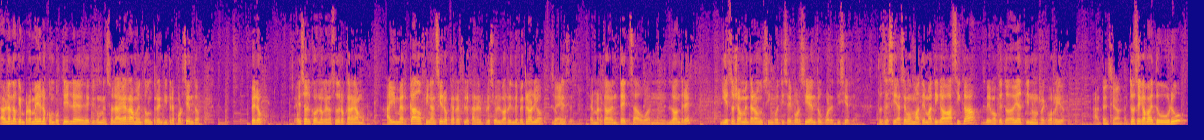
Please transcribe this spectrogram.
hablando que en promedio los combustibles desde que comenzó la guerra aumentó un 33%. Pero eso es con lo que nosotros cargamos. Hay mercados financieros que reflejan el precio del barril de petróleo, lo que es el mercado en Texas o en Londres, y eso ya aumentaron un 56%, un 47%. Entonces, si hacemos matemática básica, vemos que todavía tiene un recorrido. Atención. Entonces, capaz de tu gurú,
